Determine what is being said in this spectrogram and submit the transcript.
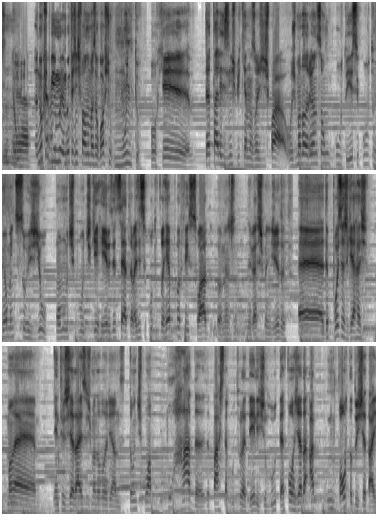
Uhum. Eu, É. eu nunca vi mu- muita gente falando, mas eu gosto muito. Porque detalhezinhos pequenos onde, tipo, ah, os Mandalorianos são um culto. E esse culto realmente surgiu como, tipo, de guerreiros, etc. Mas esse culto foi reaperfeiçoado, pelo menos no universo expandido, é, depois das guerras é, entre os Jedi e os Mandalorianos. Então, tipo, uma porrada da parte da cultura deles, de luta, é forjada a- em volta dos Jedi.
